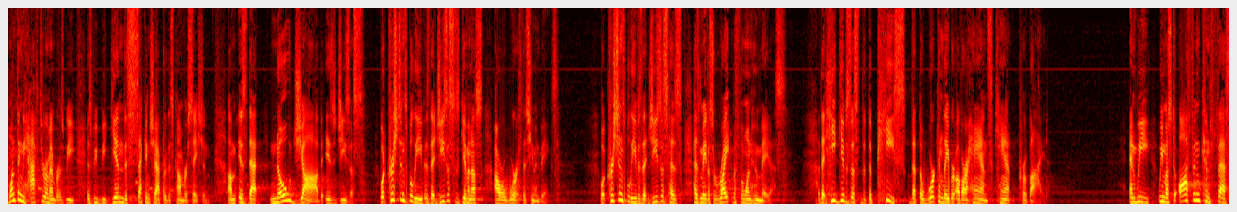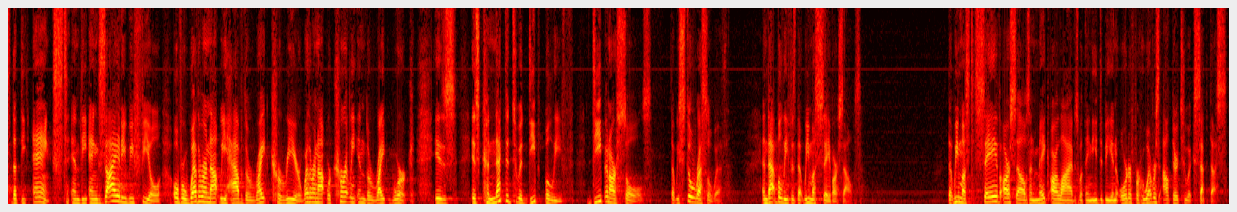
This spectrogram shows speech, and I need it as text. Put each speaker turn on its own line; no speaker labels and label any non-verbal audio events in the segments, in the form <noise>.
One thing we have to remember as we, as we begin the second chapter of this conversation um, is that no job is Jesus. What Christians believe is that Jesus has given us our worth as human beings. What Christians believe is that Jesus has, has made us right with the one who made us. That he gives us the, the peace that the work and labor of our hands can't provide. And we, we must often confess that the angst and the anxiety we feel over whether or not we have the right career, whether or not we're currently in the right work, is, is connected to a deep belief, deep in our souls, that we still wrestle with. And that belief is that we must save ourselves that we must save ourselves and make our lives what they need to be in order for whoever's out there to accept us.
